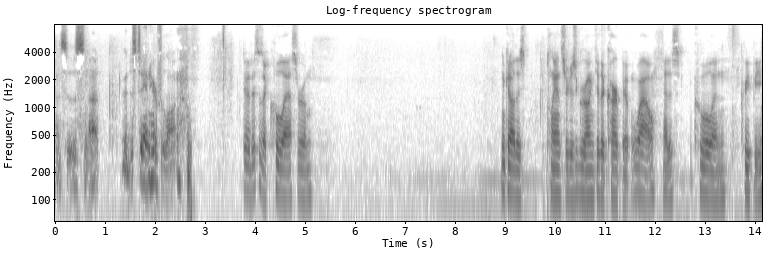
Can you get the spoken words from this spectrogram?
This is not good to stay in here for long. Dude, this is a cool ass room. Look at how these plants are just growing through the carpet. Wow, that is cool and creepy.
